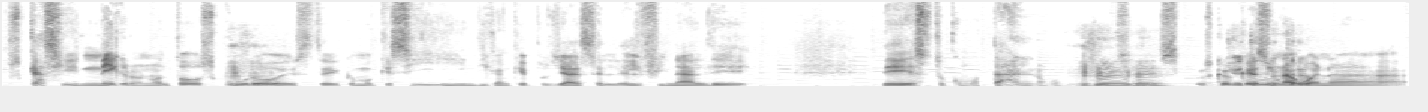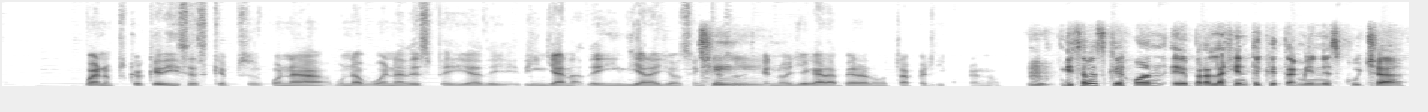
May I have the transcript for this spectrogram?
pues, casi negro, ¿no? En todo oscuro, este, como que sí indican que pues ya es el, final de, esto como tal, ¿no? Entonces, pues creo que es una buena, bueno, pues creo que dices que pues, es buena, una buena despedida de, Indiana, de Indiana Jones en caso de que no llegara a ver otra película, ¿no? Mm, y sabes qué, Juan, eh, para la gente que también escucha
